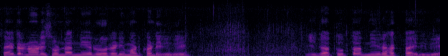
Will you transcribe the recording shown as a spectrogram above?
ಸ್ನೇಹಿತರೆ ನೋಡಿ ಸುಣ್ಣದ ನೀರು ರೆಡಿ ಮಾಡ್ಕೊಂಡಿದ್ದೀವಿ. ಈಗ ತುತ್ತದ ನೀರು ಹಾಕ್ತಾ ಇದ್ದೀವಿ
